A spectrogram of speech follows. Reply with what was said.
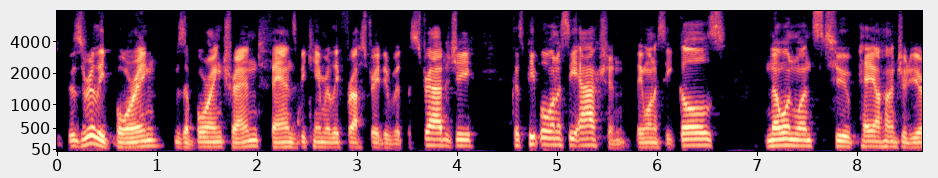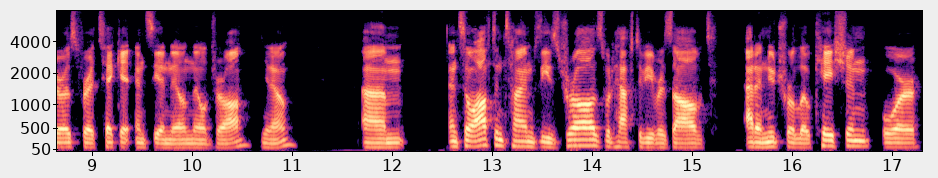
it was really boring. It was a boring trend. Fans became really frustrated with the strategy because people want to see action. They want to see goals. No one wants to pay 100 euros for a ticket and see a nil-nil draw, you know? Um, and so oftentimes these draws would have to be resolved at a neutral location or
